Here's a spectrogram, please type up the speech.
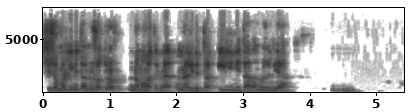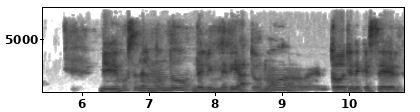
si somos limitados nosotros, no vamos a tener una libertad ilimitada, ¿no? Sería... Vivimos en el mundo de lo inmediato, ¿no? Todo tiene que ser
